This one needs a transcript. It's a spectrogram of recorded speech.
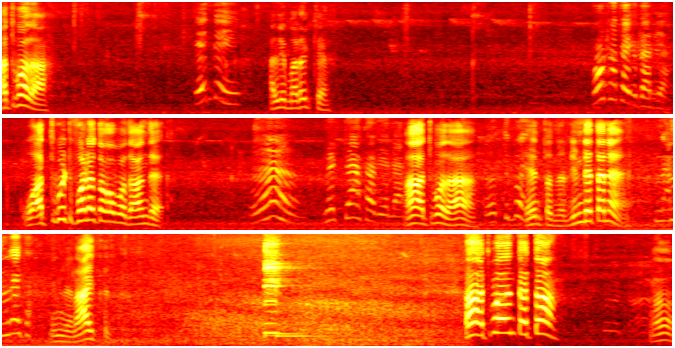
ಹತ್ಬೋದಾ? ಅಲ್ಲಿ ಮರಕ್ಕೆ. ಫೋಟೋ ತೆಗ್ದಾರ್ಯ? ಓ, ಹತ್ಬಿಟ್ಟು ಫೋಟೋ ತಗೋಬೋದಾ ಅಂದೆ. ಹ್ಮ್ ಮೆಟ್ಟ ಹಾಕೋದಿಲ್ಲ ಹಾಂ ಹತ್ಬೋದಾ? ಏನ್ ಏನು ತೊಂದರೆ ನಿಮ್ಮದೇ ತಾನೇ ನಮ್ದೈತ ನಿಮ್ದೇನು ಆಯ್ತು. ಹಾಂ ಹತ್ಬೋದ ಅಂತ ಅತ್ತ? ಹಾಂ.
